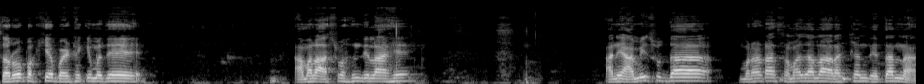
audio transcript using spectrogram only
सर्वपक्षीय बैठकीमध्ये आम्हाला आश्वासन दिलं आहे. आणि आम्हीसुद्धा मराठा समाजाला आरक्षण देताना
